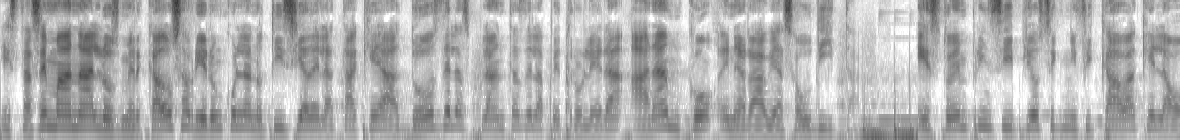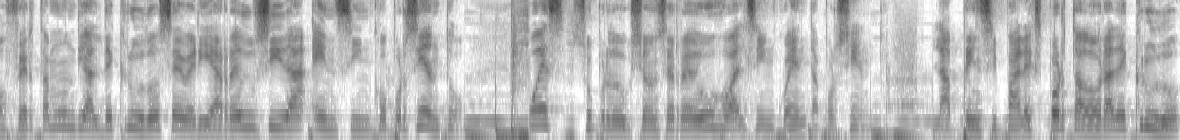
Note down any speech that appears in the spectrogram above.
Esta semana los mercados abrieron con la noticia del ataque a dos de las plantas de la petrolera Aramco en Arabia Saudita. Esto en principio significaba que la oferta mundial de crudo se vería reducida en 5%, pues su producción se redujo al 50%. La principal exportadora de crudo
